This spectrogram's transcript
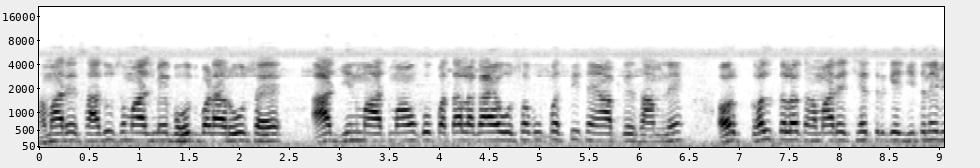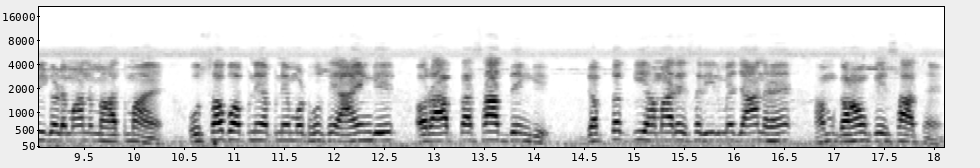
हमारे साधु समाज में बहुत बड़ा रोष है। आज जिन महात्माओं को पता लगा है, वो सब उपस्थित हैं आपके सामने। और कल तलक हमारे क्षेत्र के जितने भी गणमान्य महात्मा हैं, वो सब अपने अपने मठों से आएँगे और आपका साथ देंगे। जब तक कि हमारे शरीर में जान है, हम गाँव के साथ हैं।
